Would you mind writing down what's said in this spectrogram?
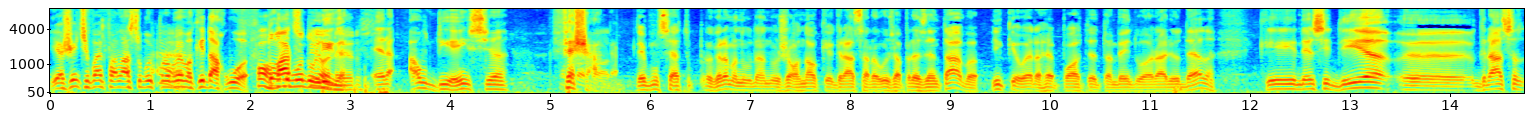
e a gente vai falar sobre o é, problema aqui da rua. Todo mundo liga. Era audiência fechada. Teve um certo programa no, no jornal que Graça Araújo apresentava, e que eu era repórter também do horário dela, que nesse dia, eh, Graça,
